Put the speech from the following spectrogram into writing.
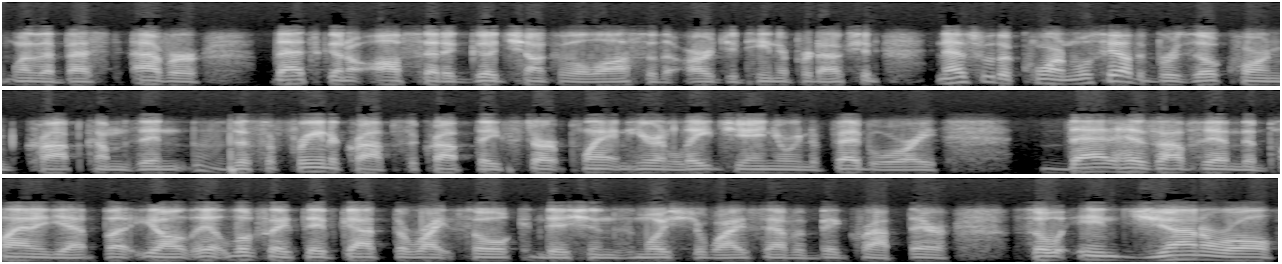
one of the best ever. That's going to offset a good chunk of the loss of the Argentina production. And as for the corn, we'll see how the Brazil corn crop comes in. The safrinha crop is the crop they start planting here in late January into February that has obviously haven't been planted yet, but you know it looks like they've got the right soil conditions, moisture-wise, to have a big crop there. So in general,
